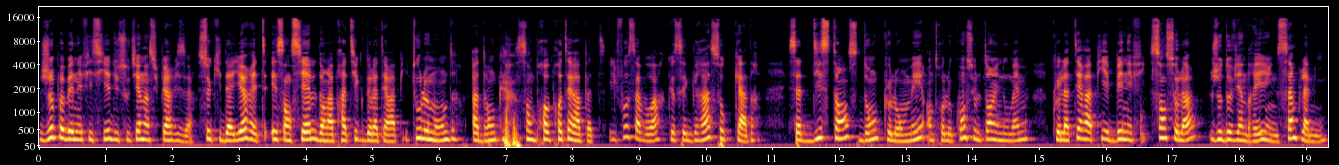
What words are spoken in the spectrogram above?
je peux bénéficier du soutien d'un superviseur, ce qui d'ailleurs est essentiel dans la pratique de la thérapie. Tout le monde a donc son propre thérapeute. Il faut savoir que c'est grâce au cadre, cette distance donc que l'on met entre le consultant et nous-mêmes, que la thérapie est bénéfique. Sans cela, je deviendrai une simple amie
